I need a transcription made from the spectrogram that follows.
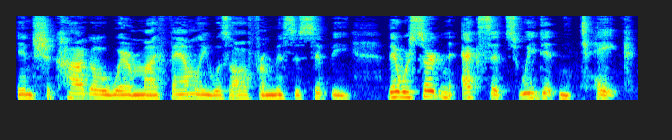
in Chicago, where my family was all from Mississippi, there were certain exits we didn't take.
